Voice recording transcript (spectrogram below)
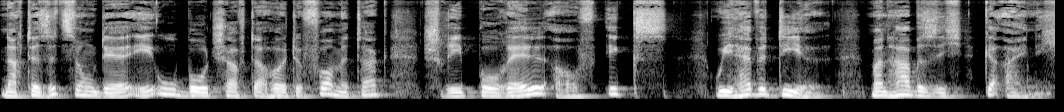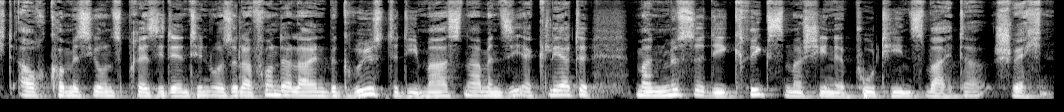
Nach der Sitzung der EU-Botschafter heute Vormittag schrieb Borrell auf X, We have a deal. Man habe sich geeinigt. Auch Kommissionspräsidentin Ursula von der Leyen begrüßte die Maßnahmen. Sie erklärte, man müsse die Kriegsmaschine Putins weiter schwächen.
